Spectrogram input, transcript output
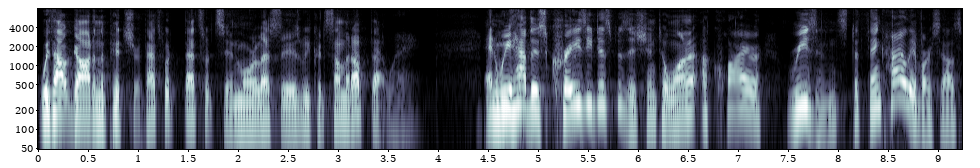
without God in the picture. That's what, that's what sin more or less is. We could sum it up that way. And we have this crazy disposition to want to acquire reasons to think highly of ourselves.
